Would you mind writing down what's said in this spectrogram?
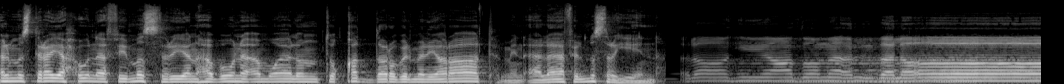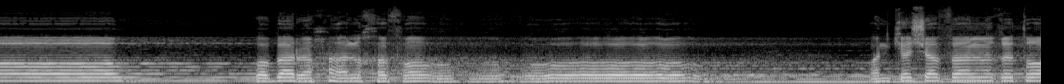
المستريحون في مصر ينهبون أموال تقدر بالمليارات من آلاف المصريين. إلهي عظم البلاء وبرح الخفاء وانكشف الغطاء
